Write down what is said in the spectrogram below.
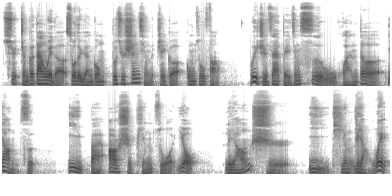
去整个单位的所有的员工都去申请的这个公租房，位置在北京四五环的样子，一百二十平左右，两室一厅两卫，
